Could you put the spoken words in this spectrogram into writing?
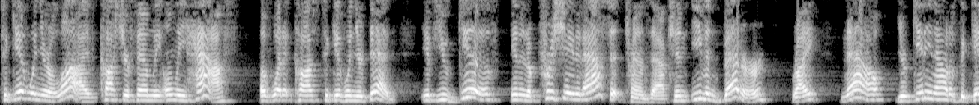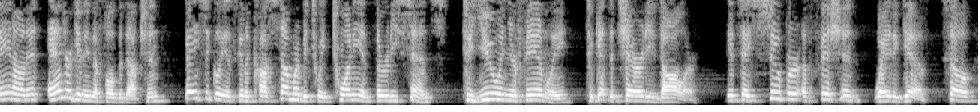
to give when you're alive costs your family only half of what it costs to give when you're dead. If you give in an appreciated asset transaction, even better, right? Now you're getting out of the gain on it and you're getting the full deduction. Basically, it's going to cost somewhere between 20 and 30 cents to you and your family to get the charity dollar. It's a super efficient way to give. So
